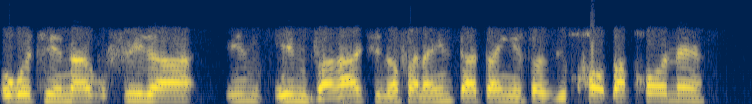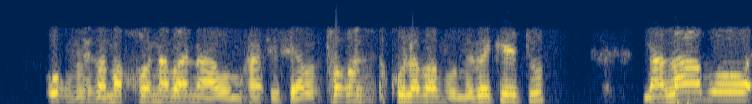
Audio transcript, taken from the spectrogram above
ukuthi nakufika imvakatshi nofana intatangiso zikho bakhone ukuveza amakhono abanawo mhathi. Siyabathokoza kakhulu abavumi bekhethu nalabo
